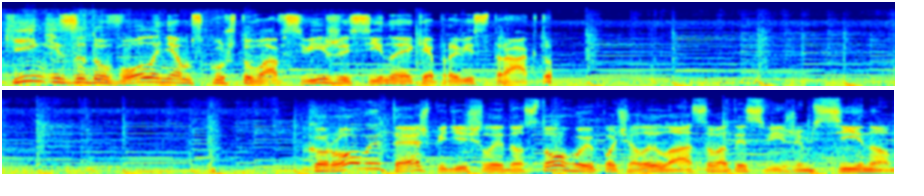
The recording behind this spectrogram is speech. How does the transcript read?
Кінь із задоволенням скуштував свіже сіно, яке привіз трактор. Корови теж підійшли до стогу і почали ласувати свіжим сіном.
